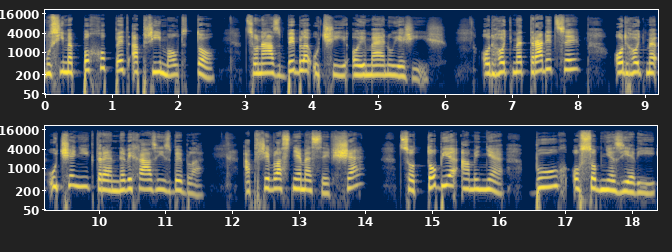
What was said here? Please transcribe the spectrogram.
Musíme pochopit a přijmout to, co nás Bible učí o jménu Ježíš. Odhoďme tradici, odhoďme učení, které nevychází z Bible a přivlastněme si vše, co tobě a mně Bůh osobně zjeví,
